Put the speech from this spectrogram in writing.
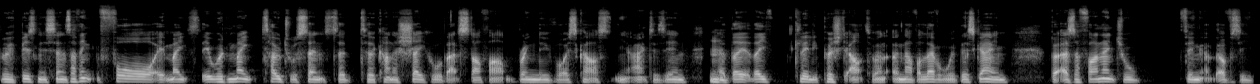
with business sense. I think four it makes it would make total sense to, to kind of shake all that stuff up, bring new voice cast you know, actors in. Mm. You know, they they clearly pushed it up to an, another level with this game, but as a financial thing, obviously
